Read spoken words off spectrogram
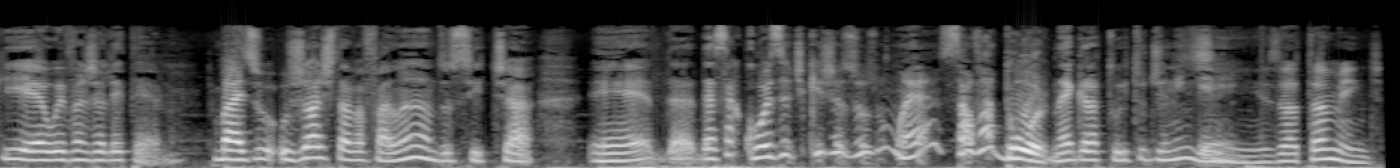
que é o Evangelho Eterno. Mas o, o Jorge estava falando, Citia, é, da, dessa coisa de que Jesus não é salvador, né? Gratuito de ninguém. Sim, exatamente.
